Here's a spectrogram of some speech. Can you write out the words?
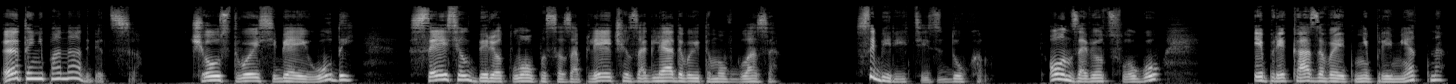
Это не понадобится. Чувствуя себя Иудой, Сесил берет Лопеса за плечи, заглядывает ему в глаза. Соберитесь с духом. Он зовет слугу и приказывает неприметно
